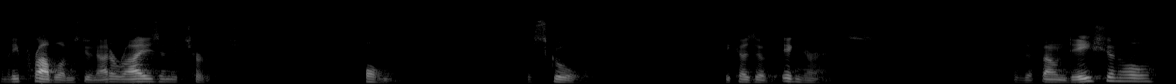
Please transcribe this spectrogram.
How many problems do not arise in the church, home, the school, because of ignorance of the foundational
